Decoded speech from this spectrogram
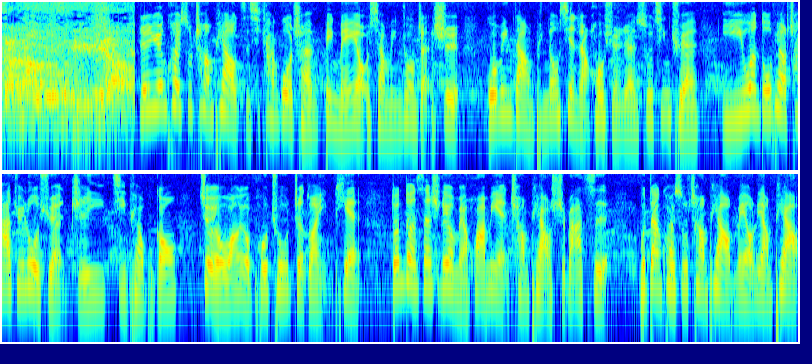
三号做出名票。人员快速唱票，仔细看过程，并没有向民众展示。国民党屏东县长候选人苏清泉以一万多票差距落选，质疑计票不公。就有网友抛出这段影片，短短三十六秒画面，唱票十八次，不但快速唱票没有亮票，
